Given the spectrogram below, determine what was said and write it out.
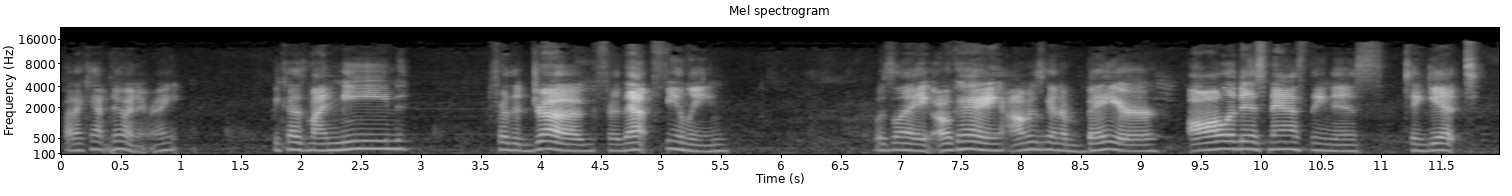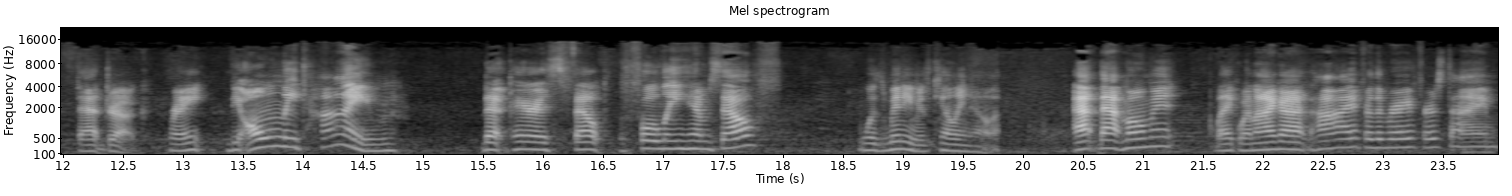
but I kept doing it, right? Because my need for the drug, for that feeling, was like, okay, I'm just gonna bear all of this nastiness to get that drug, right? The only time that Paris felt fully himself was when he was killing Ella. At that moment, like when I got high for the very first time,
